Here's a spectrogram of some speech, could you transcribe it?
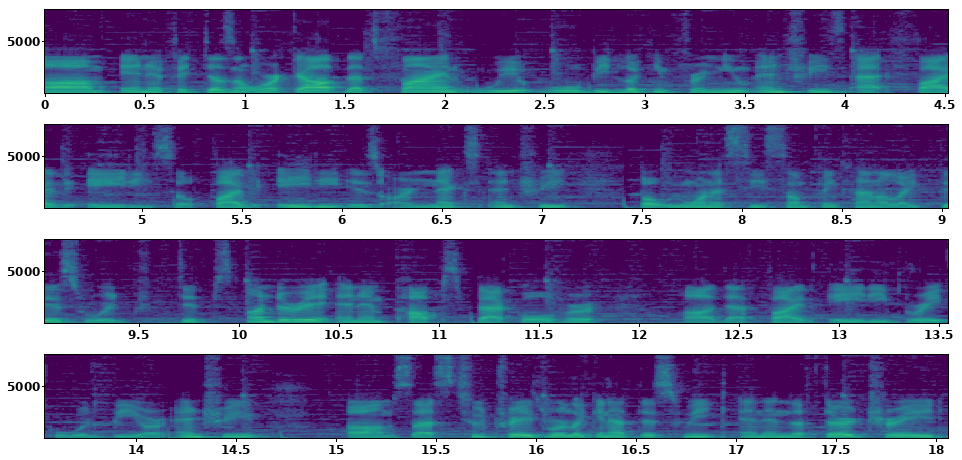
Um, and if it doesn't work out, that's fine. We will be looking for new entries at 580. So 580 is our next entry but we want to see something kind of like this where it dips under it and then pops back over uh, that 580 break would be our entry um, so that's two trades we're looking at this week and then the third trade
